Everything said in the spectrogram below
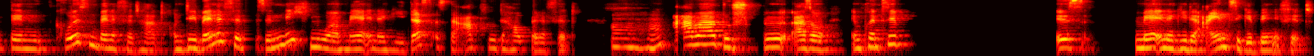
den größten Benefit hat. Und die Benefits sind nicht nur mehr Energie, das ist der absolute Hauptbenefit. Mhm. Aber du spürst, also im Prinzip ist mehr Energie der einzige Benefit,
